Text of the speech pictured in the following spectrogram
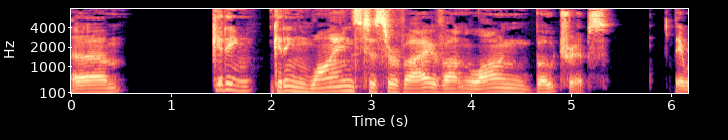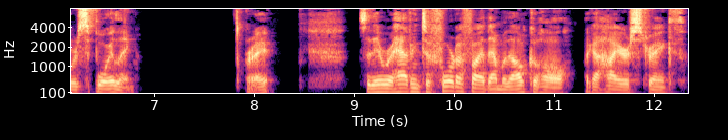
um, getting getting wines to survive on long boat trips, they were spoiling, right? So they were having to fortify them with alcohol, like a higher strength,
